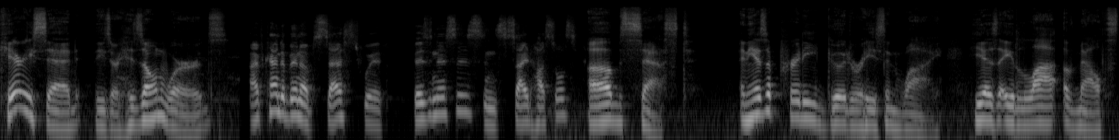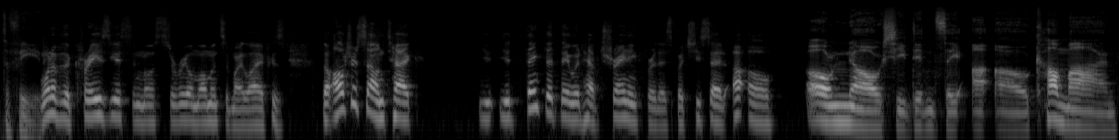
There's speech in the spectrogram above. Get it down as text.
Kerry said, these are his own words I've kind of been obsessed with businesses and side hustles. obsessed. And he has a pretty good reason why. He has a lot of mouths to feed. One of the craziest and most surreal moments of my life is the ultrasound tech. You, you'd think that they would have training for this, but she said, uh oh. Oh no, she didn't say uh oh. Come on.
